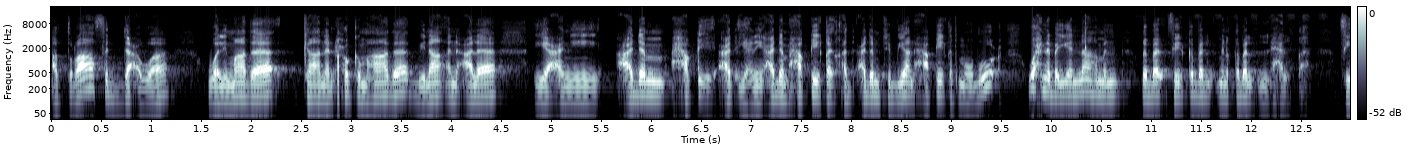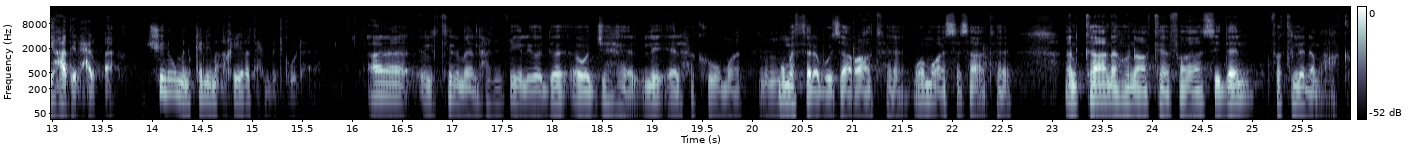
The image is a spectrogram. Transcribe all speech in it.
أطراف الدعوة ولماذا كان الحكم هذا بناء على يعني عدم حقيقة يعني عدم حقيقة عدم تبيان حقيقة موضوع وإحنا بيناها من قبل في قبل من قبل الحلقة في هذه الحلقة. شنو من كلمة أخيرة تحب تقولها؟ أنا الكلمة الحقيقية اللي أوجهها للحكومة ممثلة بوزاراتها ومؤسساتها أن كان هناك فاسدا فكلنا معكم.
